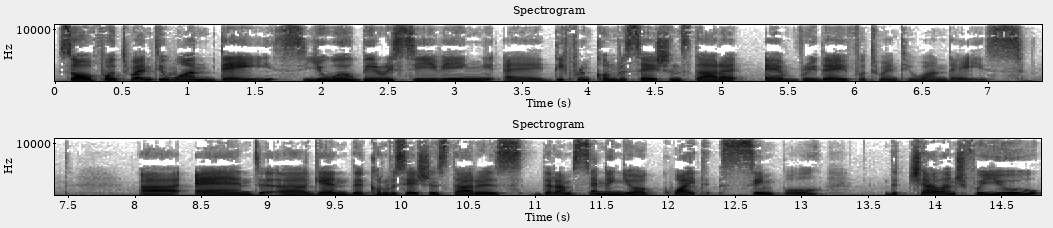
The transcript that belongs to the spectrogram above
So, for 21 days, you will be receiving a different conversation starter every day for 21 days. Uh, and uh, again, the conversation starters that I'm sending you are quite simple. The challenge for you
